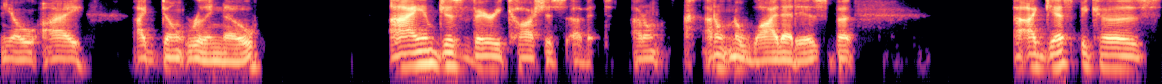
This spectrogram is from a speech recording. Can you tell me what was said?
you know, I I don't really know. I am just very cautious of it. I don't I don't know why that is, but I guess because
